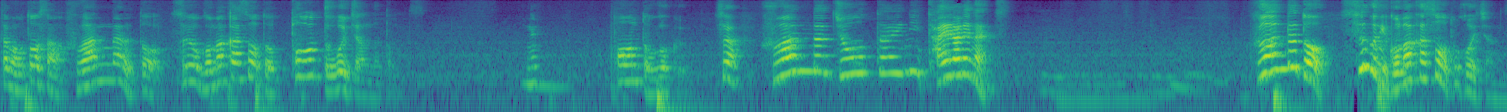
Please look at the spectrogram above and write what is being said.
多分お父さんは不安になるとそれをごまかそうとポーンと動いちゃうんだと思うんです。ね。ポンと動く。それは不安な状態に耐えられないんです。不安だとすぐにごまかそうと動いちゃうんです、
